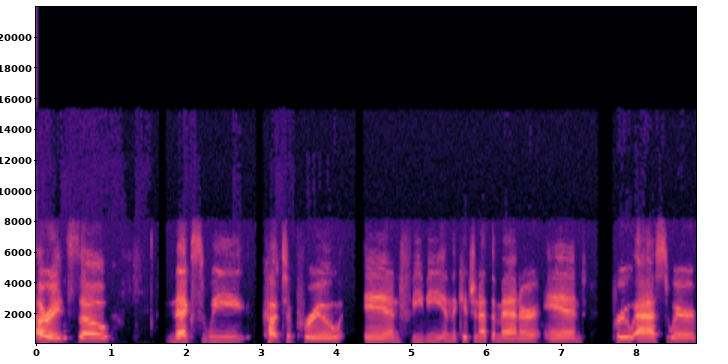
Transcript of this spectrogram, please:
All right, so next we cut to Prue and Phoebe in the kitchen at the manor and Prue asks where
